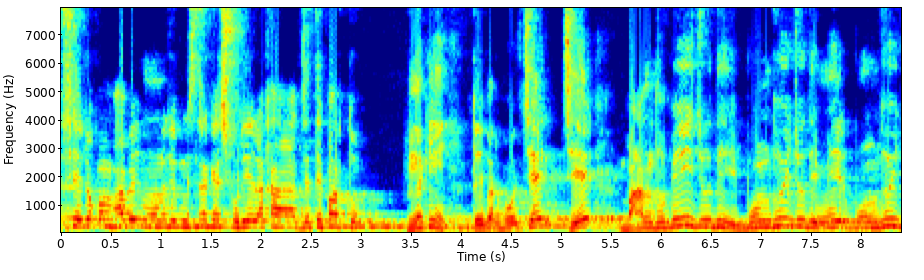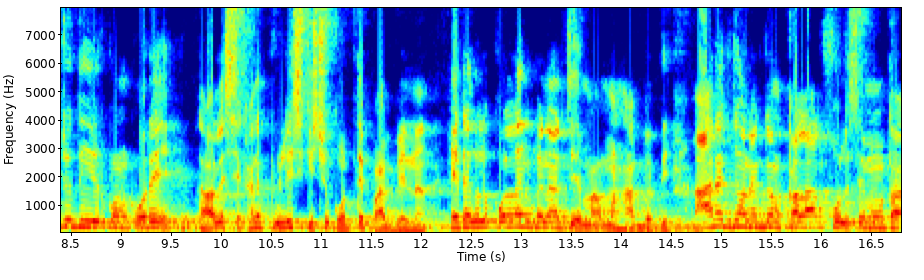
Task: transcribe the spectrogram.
সেই রকমভাবেই মনোযোগ মিশ্রাকে সরিয়ে রাখা যেতে পারতো। নাকি? তো এবার বলছে যে, বান্ধবী যদি, বন্ধুই যদি, মেয়ের বন্ধুই যদি এরকম করে, তাহলে সেখানে পুলিশ কিছু করতে পারবে না। এটা হলো কল্যাণ ব্যানার্জি মাহাত ব্যক্তি। আর একজন একজন কালারফুল সে মমতা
